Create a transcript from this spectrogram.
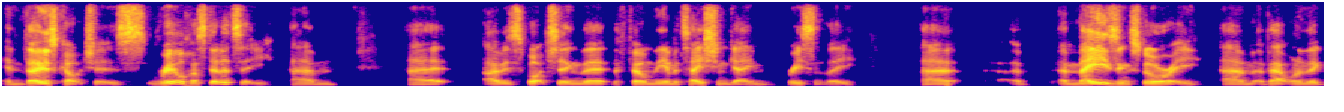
in those cultures real hostility um, uh, I was watching the the film The Imitation Game recently. Uh, amazing story um, about one of the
